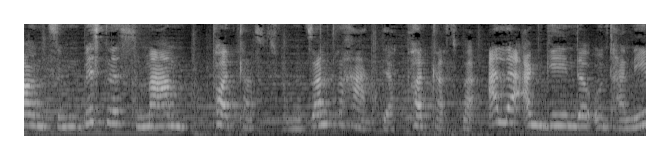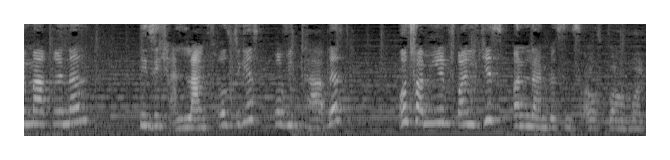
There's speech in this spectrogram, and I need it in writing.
willkommen zum Business Mom Podcast mit Sandra Hahn. Der Podcast für alle angehende Unternehmerinnen, die sich ein langfristiges, profitables und familienfreundliches Online-Business aufbauen wollen.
